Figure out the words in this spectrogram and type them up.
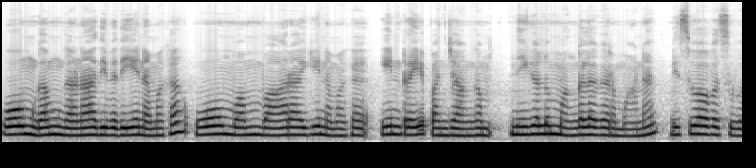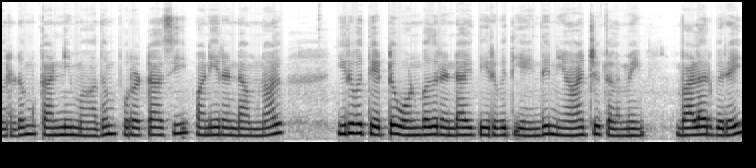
ஓம் கம் கணாதிபதியே நமக. ஓம் வம் வாராகி நமக. இன்றைய பஞ்சாங்கம். நிகழும் மங்களகரமான விஸ்வாவசு வருடம் கன்னி மாதம் புரட்டாசி பனிரெண்டாம் நாள் இருபத்தி எட்டு ஒன்பது ரெண்டாயிரத்தி இருபத்தி ஐந்து ஞாயிற்றுக்கிழமை. வளர்பிறை.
